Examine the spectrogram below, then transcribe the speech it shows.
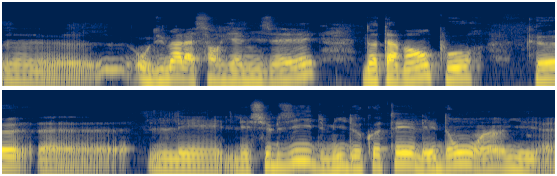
euh, ont du mal à s'organiser, notamment pour que euh, les, subsides mis de côté, les dons, hein, euh,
